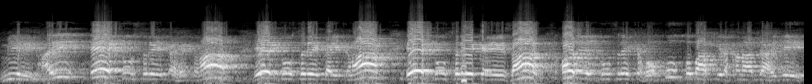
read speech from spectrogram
میرے بھائی، ایک دوسرے کا احترام، ایک دوسرے کا اکرام، ایک دوسرے کا احساس اور ایک دوسرے کے حقوق کو باقی رکھنا چاہیے۔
